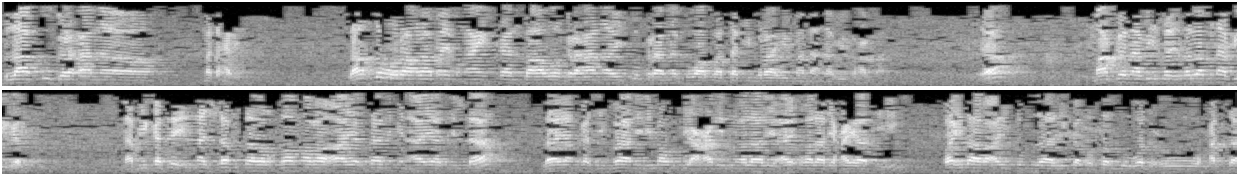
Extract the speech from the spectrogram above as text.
berlaku gerhana matahari. Langsung orang ramai mengaitkan bahawa gerhana itu kerana kewafatan Ibrahim anak Nabi Muhammad. Ya. Maka Nabi SAW menafikan Nabi kata inna syamsa wal qamara ayatan min ayatillah la yankasifani li mauti ahadin wala li wala li hayatihi fa idza ra'aytum dhalika wad'u hatta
